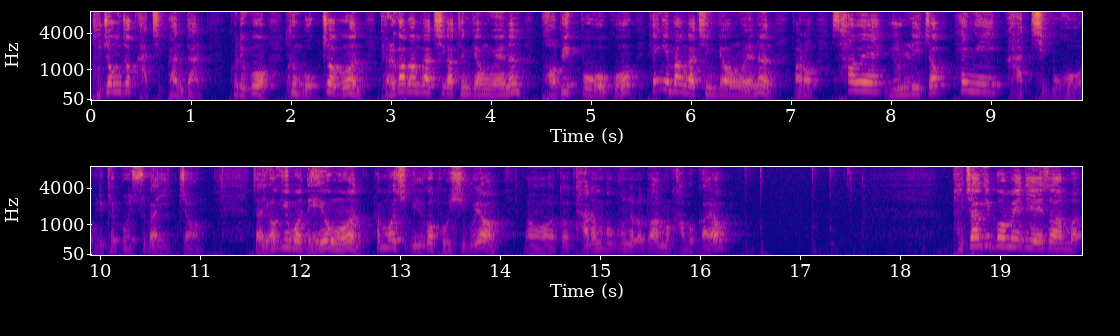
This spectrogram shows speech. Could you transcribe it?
부정적 가치 판단 그리고 그 목적은 결과반 가치 같은 경우에는 법익 보호고 행위반 가치인 경우에는 바로 사회 윤리적 행위 가치 보호 이렇게 볼 수가 있죠. 자 여기 뭐 내용은 한 번씩 읽어 보시고요. 어, 또 다른 부분으로 또 한번 가볼까요? 부작위범에 대해서 한번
